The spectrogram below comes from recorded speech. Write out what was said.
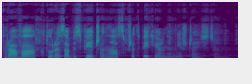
prawa, które zabezpiecza nas przed piekielnym nieszczęściem.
